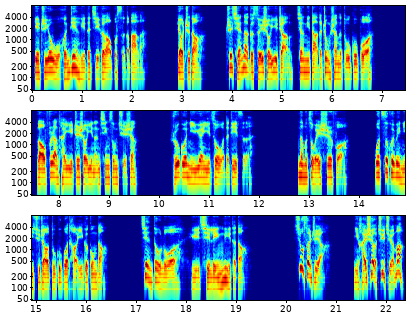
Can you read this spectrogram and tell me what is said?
也只有武魂殿里的几个老不死的罢了。要知道，之前那个随手一掌将你打得重伤的独孤博，老夫让他一只手亦能轻松取胜。如果你愿意做我的弟子，那么作为师傅，我自会为你去找独孤博讨一个公道。剑斗罗语气凌厉的道：“就算这样，你还是要拒绝吗？”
